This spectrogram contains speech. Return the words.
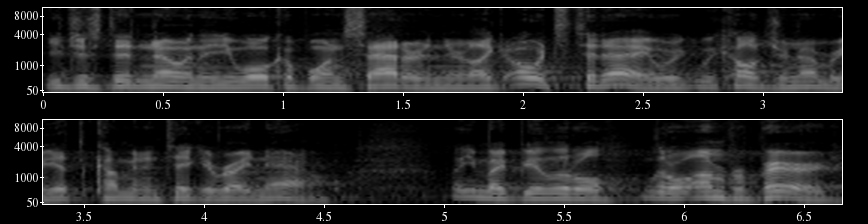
You just didn't know, and then you woke up one Saturday and they're like, oh, it's today. We, we, called your number. You have to come in and take it right now. Well, you might be a little, little unprepared.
